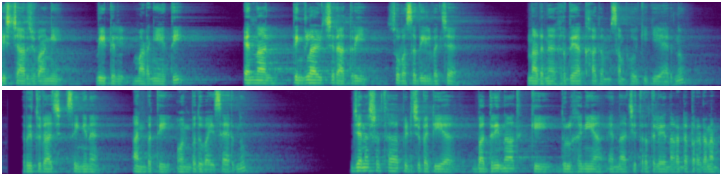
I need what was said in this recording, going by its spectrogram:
ഡിസ്ചാർജ് വാങ്ങി വീട്ടിൽ മടങ്ങിയെത്തി. എന്നാൽ തിങ്കളാഴ്ച രാത്രി സ്വവസതിയിൽ വച്ച് നടന് ഹൃദയാഘാതം സംഭവിക്കുകയായിരുന്നു. ഋതുരാജ് സിംഗിന് അൻപത്തി ഒൻപത് വയസ്സായിരുന്നു. ജനശ്രദ്ധ പിടിച്ചുപറ്റിയ ബദ്രിനാഥ് കി ദുൽഹനിയ എന്ന ചിത്രത്തിലെ നടന്റെ പ്രകടനം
